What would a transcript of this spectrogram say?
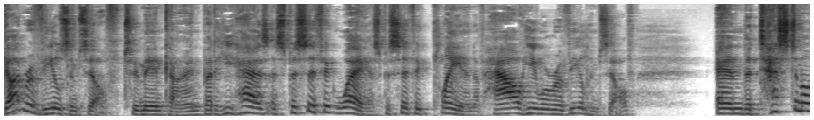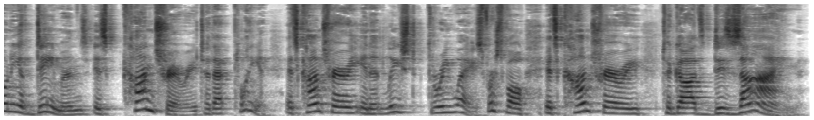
God reveals himself to mankind, but he has a specific way, a specific plan of how he will reveal himself. And the testimony of demons is contrary to that plan. It's contrary in at least three ways. First of all, it's contrary to God's design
